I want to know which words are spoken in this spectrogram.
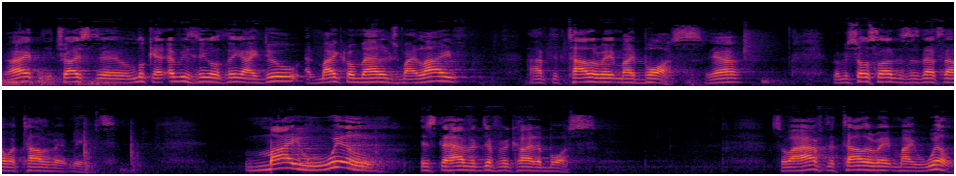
Right? He tries to look at every single thing I do and micromanage my life. I have to tolerate my boss. Yeah? Rabbi Shoslan says that's not what tolerate means. My will is to have a different kind of boss. So I have to tolerate my will.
